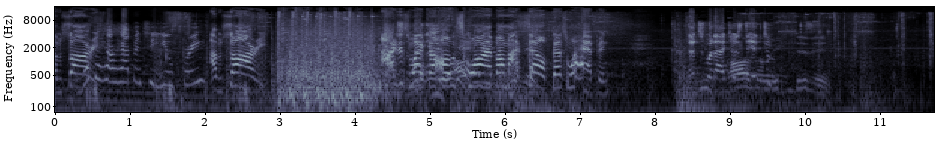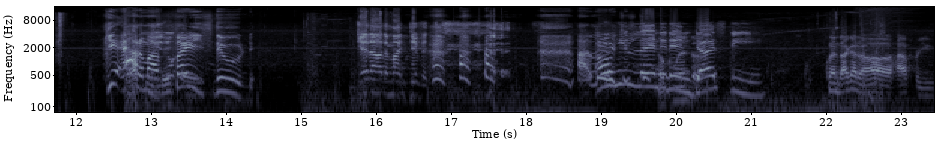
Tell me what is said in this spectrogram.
Yo, uh, there's What the hell happened to you, Free? I'm sorry. I just wiped the whole squad by myself. That's what happened. That's what I just did the too. you did. Get out of my face, dude. Get out of my divot. I Oh, literally he just- landed in Dusty. Clint, I got a uh, half for you.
